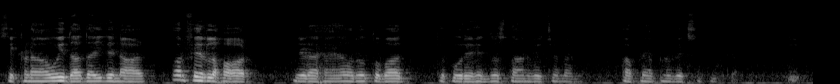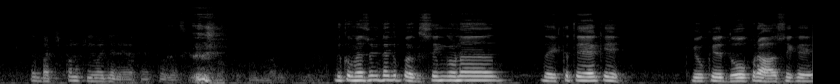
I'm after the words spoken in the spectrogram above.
ਸਿੱਖਣਾ ਉਹ ਵੀ ਦਾਦਾ ਜੀ ਦੇ ਨਾਲ ਔਰ ਫਿਰ ਲਾਹੌਰ ਜਿਹੜਾ ਹੈ ਔਰ ਉਸ ਤੋਂ ਬਾਅਦ ਤੇ ਪੂਰੇ ਹਿੰਦੁਸਤਾਨ ਵਿੱਚ ਉਹਨਾਂ ਨੇ ਆਪਣੇ ਆਪ ਨੂੰ ਵਿਕਸਿਤ ਕੀਤਾ। ਤੇ ਬਚਪਨ ਕਿਹੋ ਜਿਹਾ ਰਿਹਾ ਫਿਰ ਭਗਤ ਸਿੰਘ ਦੇਖੋ ਮੈਂ ਸਮਝਦਾ ਕਿ ਭਗਤ ਸਿੰਘ ਉਹਨਾਂ ਦਾ ਇੱਕ ਤੇ ਹੈ ਕਿ ਕਿਉਂਕਿ ਦੋ ਭਰਾ ਸੀਗੇ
